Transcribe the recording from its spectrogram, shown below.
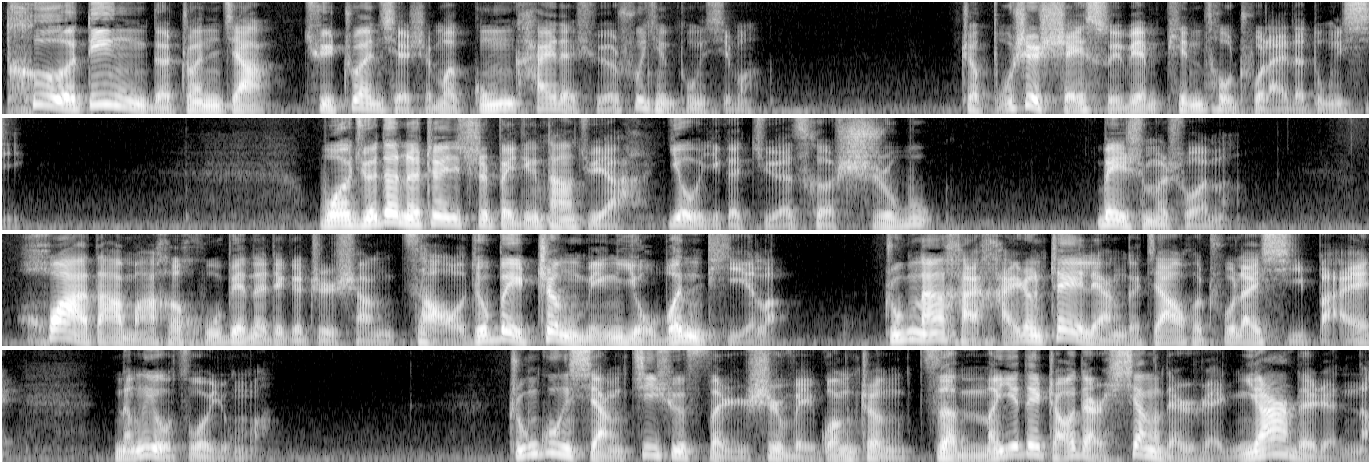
特定的专家去撰写什么公开的学术性东西吗？这不是谁随便拼凑出来的东西。我觉得呢，这是北京当局啊又一个决策失误。为什么说呢？华大妈和胡边的这个智商早就被证明有问题了，中南海还让这两个家伙出来洗白，能有作用吗？中共想继续粉饰伪光正，怎么也得找点像点人样的人呢。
